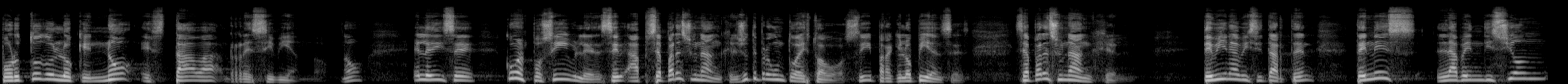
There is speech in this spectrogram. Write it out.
por todo lo que no estaba recibiendo. ¿no? Él le dice, ¿cómo es posible? Se, aparece un ángel. Yo te pregunto esto a vos, ¿sí? para que lo pienses. Se aparece un ángel, te viene a visitar, tenés la bendición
